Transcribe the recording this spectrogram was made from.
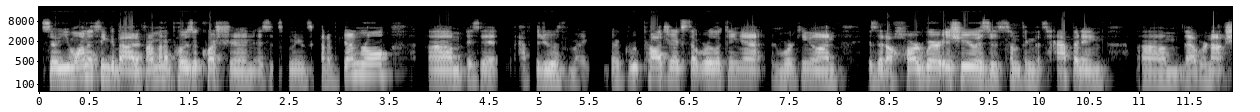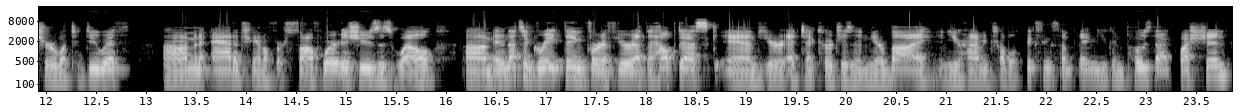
So you want to think about if I'm going to pose a question, is it something that's kind of general? Um, is it have to do with my the group projects that we're looking at and working on? Is it a hardware issue? Is it something that's happening um, that we're not sure what to do with? Uh, I'm going to add a channel for software issues as well. Um, and that's a great thing for if you're at the help desk and your EdTech coach isn't nearby and you're having trouble fixing something, you can pose that question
